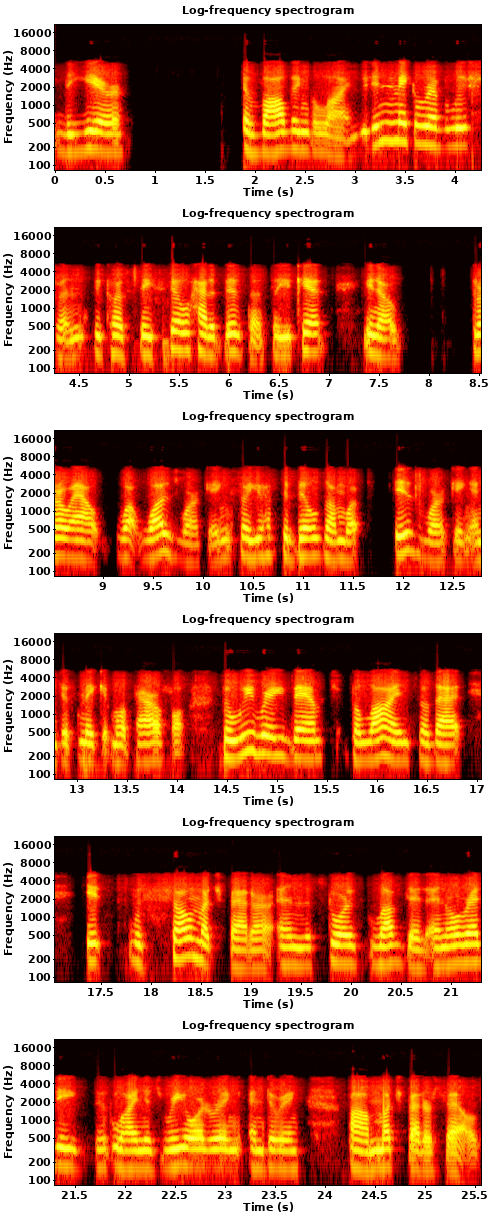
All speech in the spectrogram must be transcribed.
the year evolving the line. We didn't make a revolution because they still had a business. So you can't, you know, throw out what was working. So you have to build on what is working and just make it more powerful. So we revamped the line so that it was so much better and the stores loved it. And already the line is reordering and doing um, much better sales.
